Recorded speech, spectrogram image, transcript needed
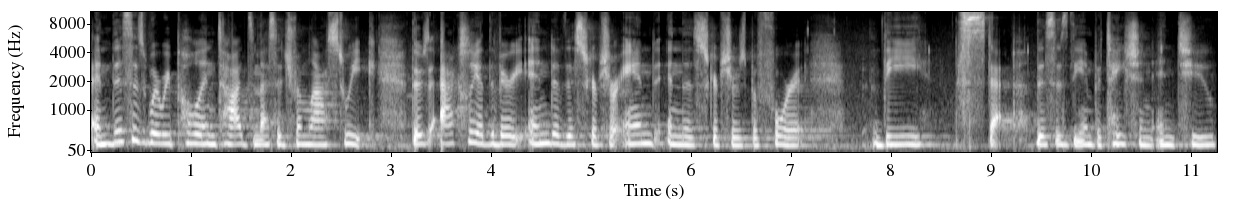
And this is where we pull in Todd's message from last week. There's actually at the very end of this scripture and in the scriptures before it, the step. This is the invitation into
